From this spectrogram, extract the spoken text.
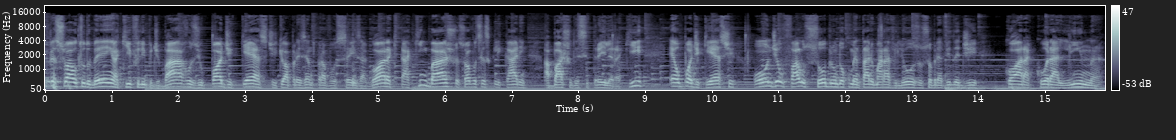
pessoal, tudo bem? Aqui Felipe de Barros e o podcast que eu apresento para vocês agora, que está aqui embaixo, é só vocês clicarem abaixo desse trailer aqui, é o podcast onde eu falo sobre um documentário maravilhoso sobre a vida de Cora Coralina,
